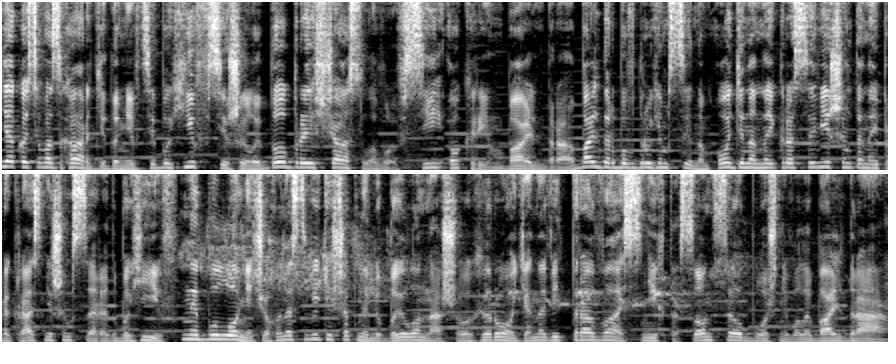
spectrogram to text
Якось в Асгарді, домівці богів, всі жили добре і щасливо, всі, окрім Бальдра. Бальдер був другим сином Одіна, найкрасивішим та найпрекраснішим серед богів. Не було нічого на світі, щоб не любило нашого героя. Навіть трава, сніг та сонце обожнювали Бальдра.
